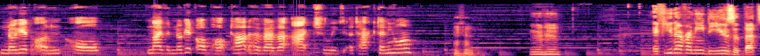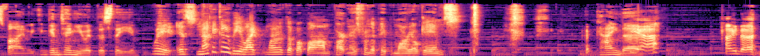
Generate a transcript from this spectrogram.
Nugget on or neither Nugget or Pop Tart have ever actually attacked anyone. Mhm. Mm-hmm. If you never need to use it, that's fine. We can continue with this theme. Wait, is Nugget gonna be like one of the bomb partners from the Paper Mario games? Kinda. yeah, kinda.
